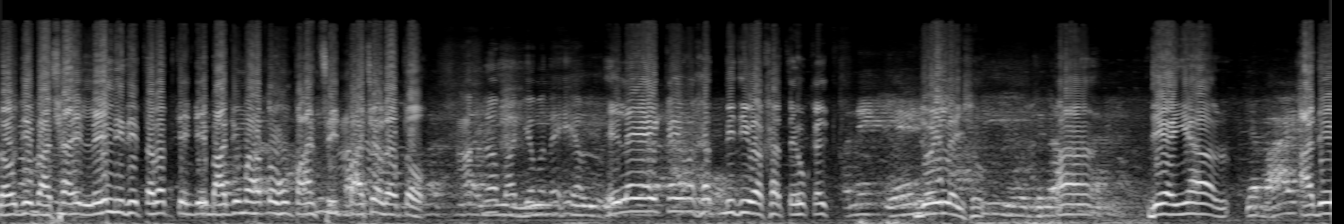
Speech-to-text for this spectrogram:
રવજી બાદશાહે લઈ લીધી તરત કેમ કે બાજુમાં હતો હું પાંચ સીટ પાછળ હતો. એટલે એ કઈ વખત બીજી વખત એવું કંઈક જોઈ લઈશું. જે અહીંયા આજે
